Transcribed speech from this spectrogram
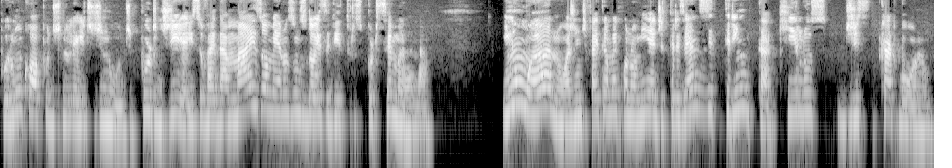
por um copo de leite de nude por dia, isso vai dar mais ou menos uns 2 litros por semana. Em um ano, a gente vai ter uma economia de 330 quilos de carbono.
